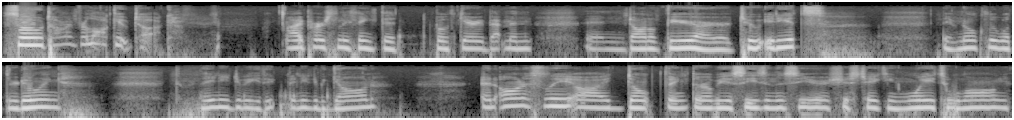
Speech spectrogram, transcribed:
So time for lockout talk. I personally think that both Gary Bettman and Donald Fehr are two idiots. They have no clue what they're doing. They need to be they need to be gone. And honestly, I don't think there'll be a season this year. It's just taking way too long.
